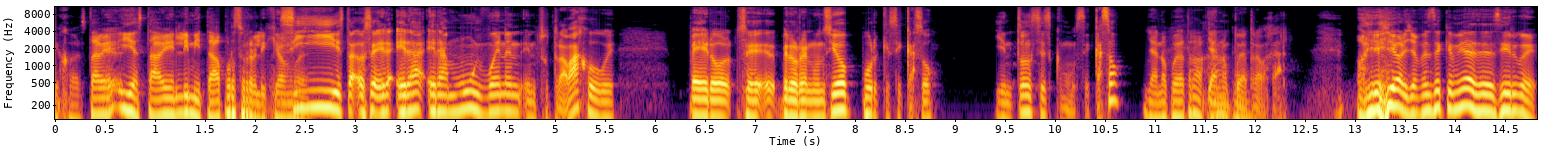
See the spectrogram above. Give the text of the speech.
Hijo, está bien. Y está bien limitada por su religión, güey. Sí, está, o sea, era, era, era muy buena en, en su trabajo, güey. Pero, se, pero renunció porque se casó. Y entonces, como se casó, Ya no puede trabajar. ya no ok. puede trabajar. Oye, George, yo pensé que me ibas a decir, güey.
